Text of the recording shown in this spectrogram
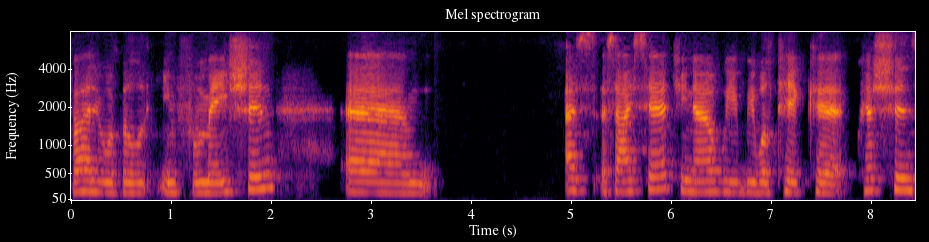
valuable information. Um, as, as I said, you know, we, we will take uh, questions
